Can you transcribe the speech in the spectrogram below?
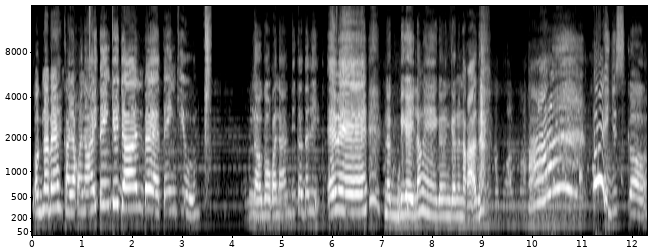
Wag na, be. Kaya ko na. Ay, thank you, John, be. Thank you. No, go ka na. Dito, dali. Eme. Nagbigay lang eh. Ganun-ganun na kaagad. Ah! Ay, Diyos ko.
